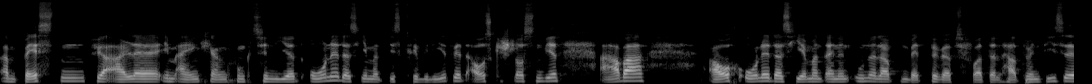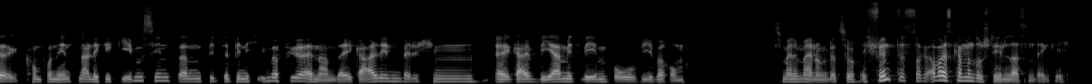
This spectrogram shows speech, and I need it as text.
am besten für alle im Einklang funktioniert, ohne dass jemand diskriminiert wird, ausgeschlossen wird, aber auch ohne dass jemand einen unerlaubten Wettbewerbsvorteil hat. Wenn diese Komponenten alle gegeben sind, dann bitte bin ich immer füreinander, egal in welchen äh, egal wer mit wem, wo, wie, warum. Ist meine Meinung dazu. Ich finde das doch aber das kann man so stehen lassen, denke ich.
